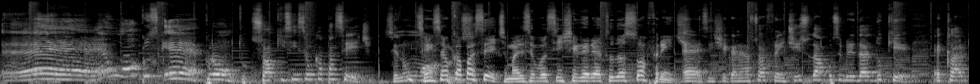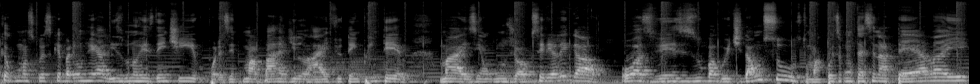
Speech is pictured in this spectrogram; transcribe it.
É, é um óculos, é, pronto, só que sem ser um capacete, sendo um Sem ser um óculos. capacete, mas você enxergaria tudo à sua frente. É, sem chegar na sua frente. Isso dá a possibilidade do quê? É claro que algumas coisas quebrariam realismo no Resident Evil, por exemplo, uma barra de life o tempo inteiro. Mas em alguns jogos seria legal. Ou às vezes o bagulho te dá um susto, uma coisa acontece na tela e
